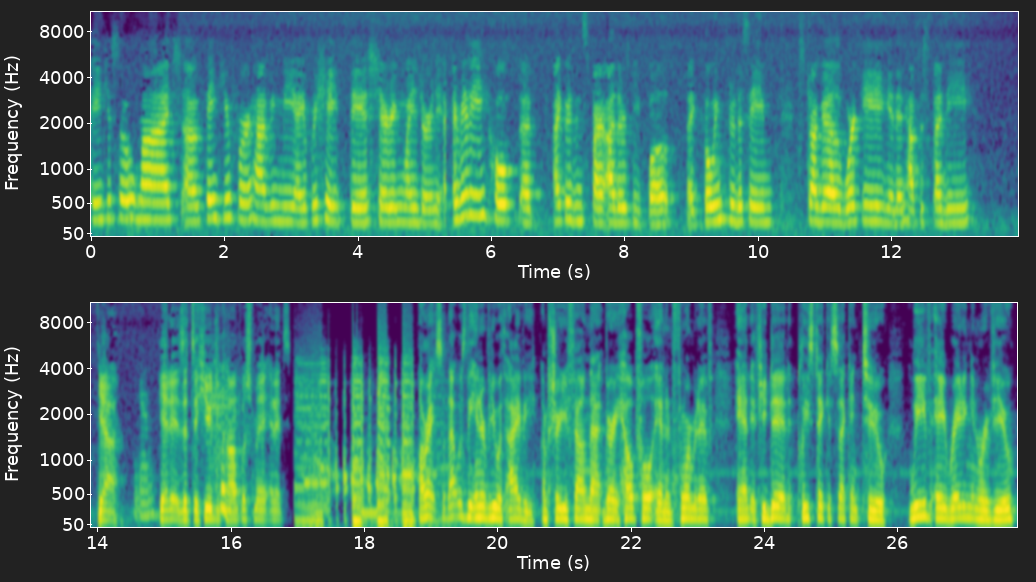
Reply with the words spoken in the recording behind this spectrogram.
Thank you so much. Uh, thank you for having me. I appreciate this, sharing my journey. I really hope that I could inspire other people, like going through the same struggle, working, and then have to study. Yeah. Yeah. It is. It's a huge accomplishment, and it's. All right, so that was the interview with Ivy. I'm sure you found that very helpful and informative. And if you did, please take a second to leave a rating and review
